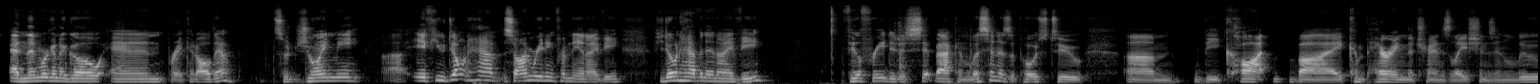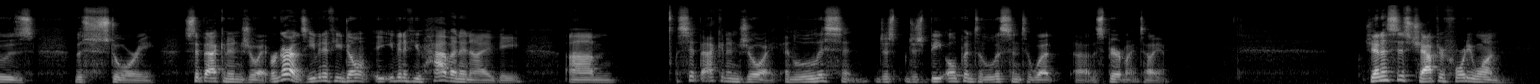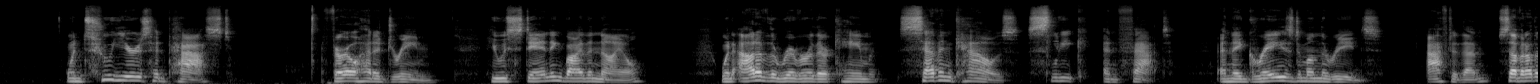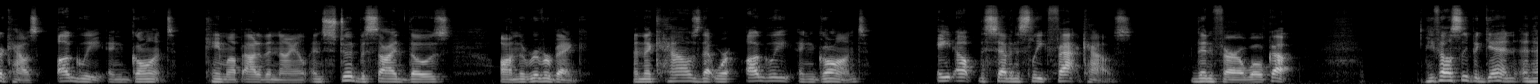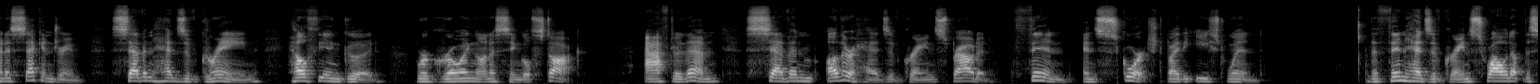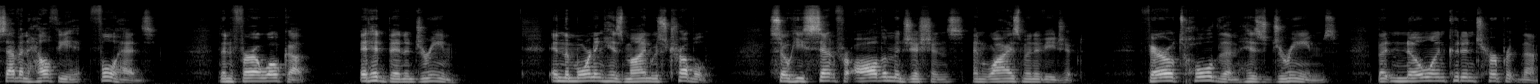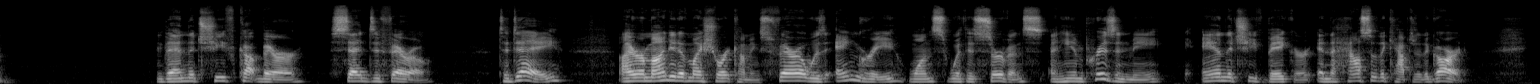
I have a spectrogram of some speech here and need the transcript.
And then we're going to go and break it all down. So join me uh, if you don't have, so I'm reading from the NIV. If you don't have an NIV, feel free to just sit back and listen as opposed to um, be caught by comparing the translations and lose the story. Sit back and enjoy it. Regardless, even if you don't, even if you have an NIV, um, sit back and enjoy and listen. Just just be open to listen to what uh, the Spirit might tell you. Genesis chapter 41. When two years had passed, Pharaoh had a dream. He was standing by the Nile when out of the river there came seven cows, sleek and fat, and they grazed among the reeds. After them, seven other cows, ugly and gaunt, came up out of the Nile and stood beside those on the river bank. And the cows that were ugly and gaunt ate up the seven sleek fat cows. Then Pharaoh woke up. He fell asleep again and had a second dream seven heads of grain, healthy and good, were growing on a single stalk. After them, seven other heads of grain sprouted, thin and scorched by the east wind. The thin heads of grain swallowed up the seven healthy full heads. Then Pharaoh woke up. It had been a dream. In the morning his mind was troubled, so he sent for all the magicians and wise men of Egypt. Pharaoh told them his dreams, but no one could interpret them. Then the chief cupbearer said to Pharaoh, Today I am reminded of my shortcomings. Pharaoh was angry once with his servants, and he imprisoned me and the chief baker in the house of the captain of the guard.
